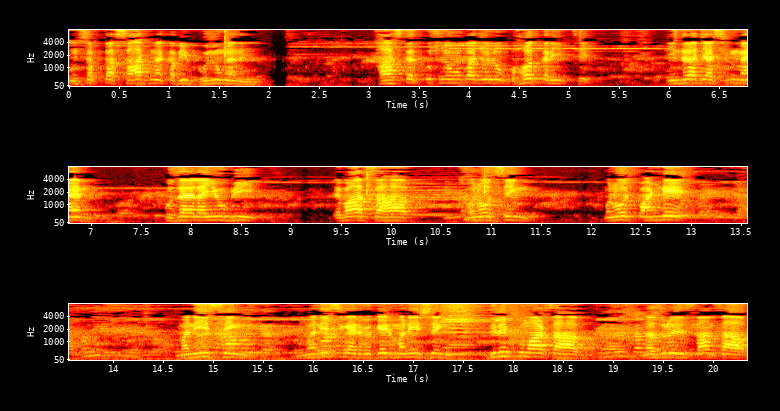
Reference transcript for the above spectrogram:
उन सबका साथ मैं कभी भूलूँगा नहीं। खासकर कुछ लोगों का जो लोग बहुत करीब थे। इंदिरा जयसिंह मैम, फुजैल अयूबी एबाज साहब, मनोज सिंह मनोज पांडे, मनीष सिंह मनीष सिंह एडवोकेट मनीष सिंह, दिलीप कुमार साहब, नजरुल इस्लाम साहब।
